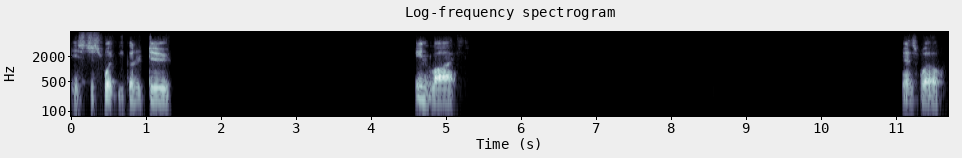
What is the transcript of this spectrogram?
It's just what you got to do in life as well.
